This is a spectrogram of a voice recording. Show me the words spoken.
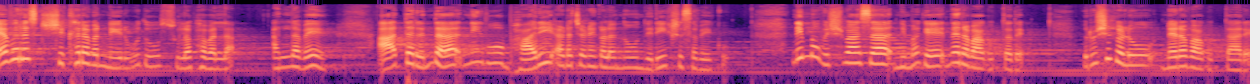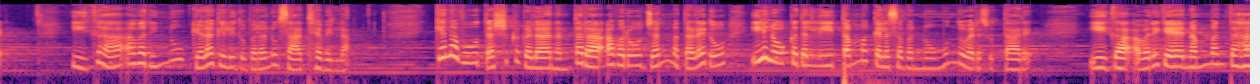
ಎವರೆಸ್ಟ್ ಶಿಖರವನ್ನೇರುವುದು ಸುಲಭವಲ್ಲ, ಅಲ್ಲವೇ? ಆದ್ದರಿಂದ ನೀವು ಭಾರೀ ಅಡಚಣೆಗಳನ್ನು ನಿರೀಕ್ಷಿಸಬೇಕು. ನಿಮ್ಮ ವಿಶ್ವಾಸ ನಿಮಗೆ ನೆರವಾಗುತ್ತದೆ. ಋಷಿಗಳು ನೆರವಾಗುತ್ತಾರೆ. ಈಗ ಅವರಿನ್ನೂ ಕೆಳಗಿಳಿದು ಬರಲು ಸಾಧ್ಯವಿಲ್ಲ. ಕೆಲವು ದಶಕಗಳ ನಂತರ ಅವರು ಜನ್ಮ ತಳೆದು ಈ ಲೋಕದಲ್ಲಿ ತಮ್ಮ ಕೆಲಸವನ್ನು ಮುಂದುವರೆಸುತ್ತಾರೆ. ಈಗ ಅವರಿಗೆ ನಮ್ಮಂತಹ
